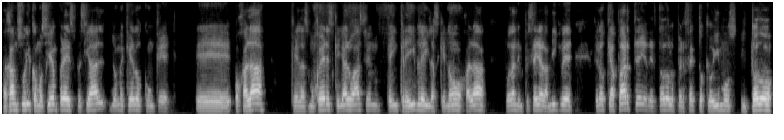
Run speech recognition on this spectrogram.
Jajam Suri, como siempre, especial. Yo me quedo con que eh, ojalá que las mujeres que ya lo hacen, qué increíble, y las que no, ojalá puedan empezar a a la migbe. Creo que aparte de todo lo perfecto que oímos y todo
